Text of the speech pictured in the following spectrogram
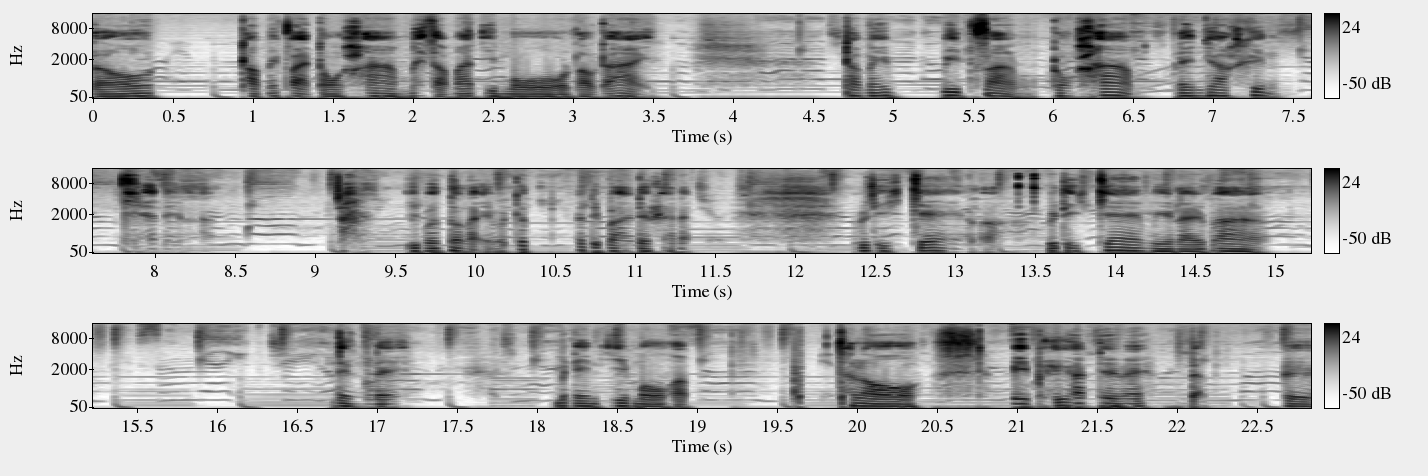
แล้วทำให้ฝ่ายตรงข้ามไม่สามารถอีโมเราได้ทำให้มีดฝั่งตรงข้ามเล่นยากขึ้นแค่นี้นะครับอีโมตัวไหลมันก็อธิบายได้แค่นั้นวิธีแก้เหรอวิธีแก้มีอะไรบ้างหนึ่งเลยไม่เน้นอีโมครับ ถ้าเรามีเพื่อนใช่ไหมแบบเออ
